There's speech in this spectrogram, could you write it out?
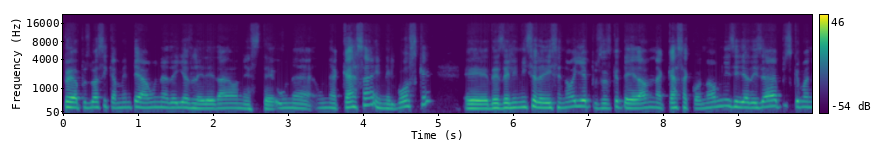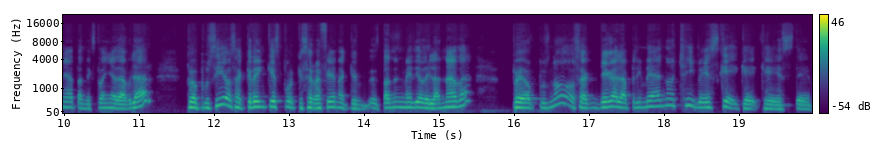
pero pues básicamente a una de ellas le heredaron este, una, una casa en el bosque. Eh, desde el inicio le dicen, oye, pues es que te dan una casa con ovnis, y ella dice, ah, pues qué manera tan extraña de hablar, pero pues sí, o sea, creen que es porque se refieren a que están en medio de la nada, pero pues no, o sea, llega la primera noche y ves que, que, que este,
